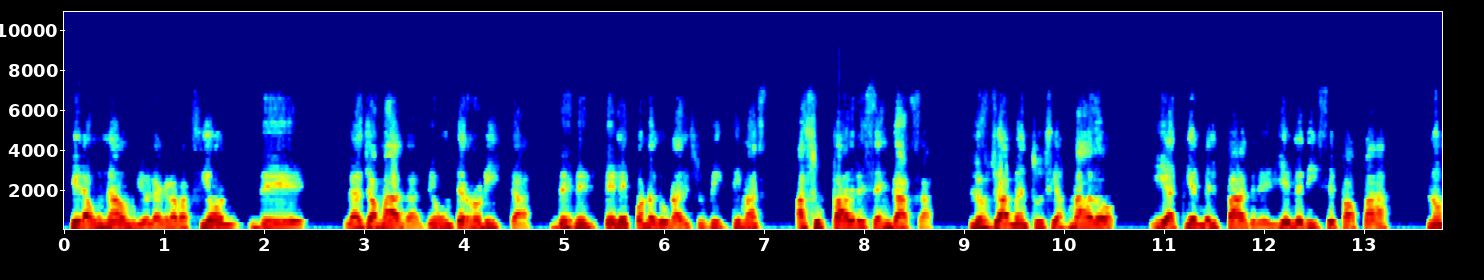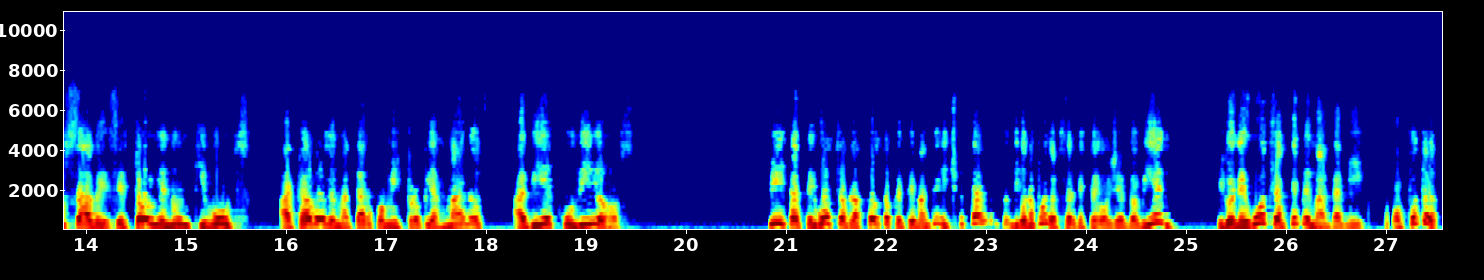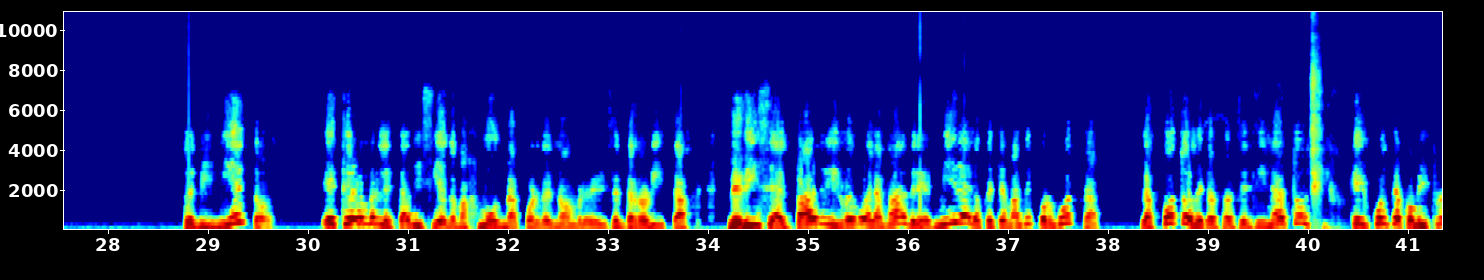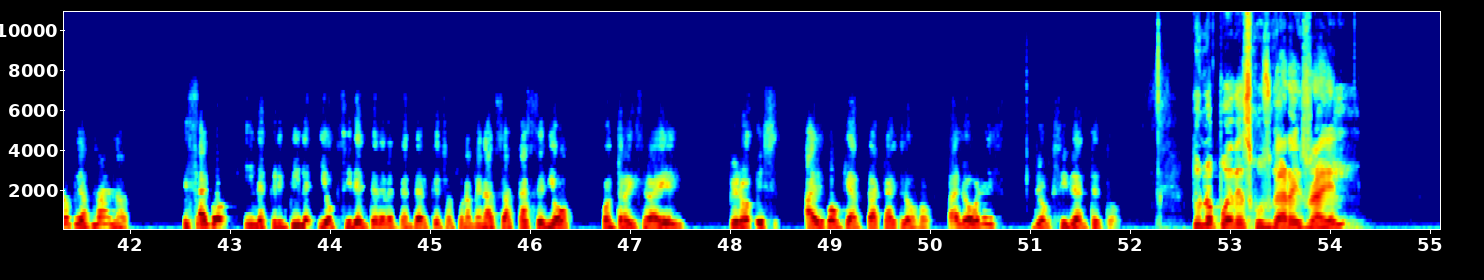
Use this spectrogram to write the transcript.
que era un audio, la grabación de la llamada de un terrorista desde el teléfono de una de sus víctimas a sus padres en Gaza los llama entusiasmado y atiende el padre y él le dice, papá, no sabes, estoy en un kibutz, acabo de matar con mis propias manos a 10 judíos. Fíjate el WhatsApp, las fotos que te mandé. Y yo tal, digo, no puedo ser que esté oyendo bien. Digo, en el WhatsApp, ¿qué me manda a mí? Con fotos de mis nietos. Este hombre le está diciendo, Mahmoud, me acuerdo el nombre, dice el terrorista, le dice al padre y luego a la madre, mira lo que te mandé por WhatsApp las fotos de los asesinatos que él cuenta con mis propias manos. Es algo indescriptible y Occidente debe entender que eso es una amenaza. Acá se dio contra Israel, pero es algo que ataca los valores de Occidente todo. Tú no puedes juzgar a Israel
